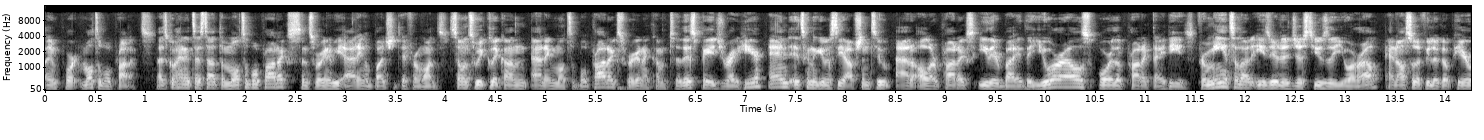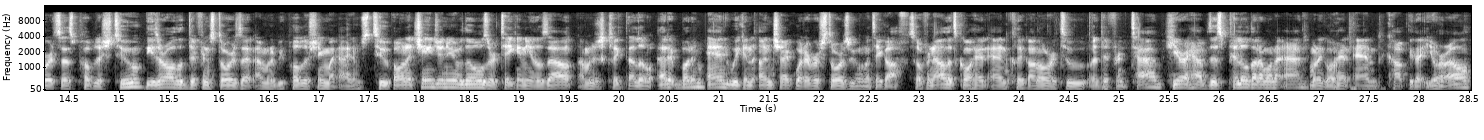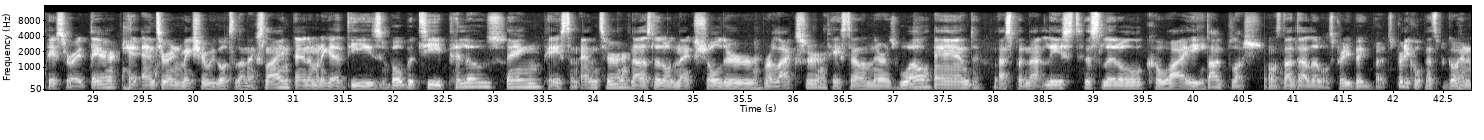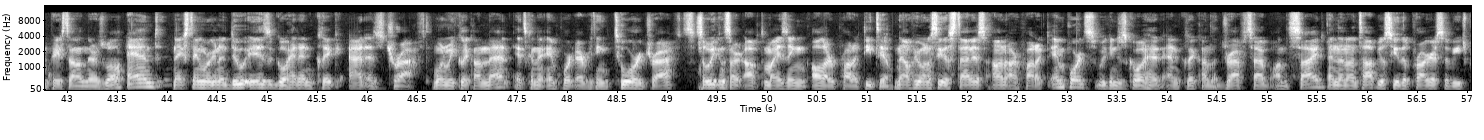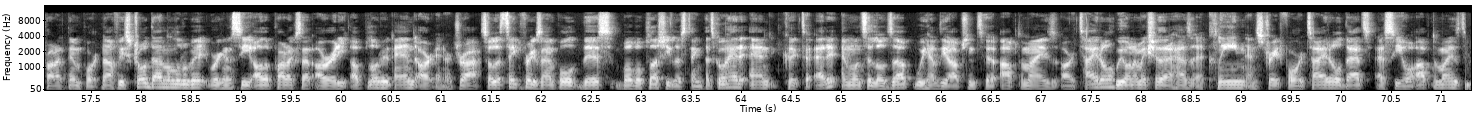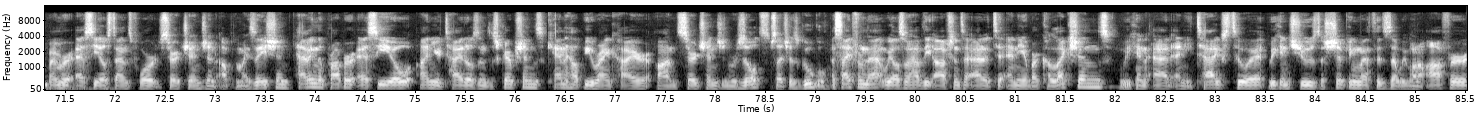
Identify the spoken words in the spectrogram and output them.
import multiple products. Let's go ahead and test out the multiple products since we're going to be adding a bunch of different ones. So once we click on adding multiple products, we're going to come to this page right here and it's going to give us the option to add all our products either by the URLs or the product IDs. For me, it's a lot easier to just use the URL. And also if you look up here where it says publish to, these are all the different stores that I'm going to be publishing my items to. If I want to change any of those or take any of those out, I'm going to just click that little edit button and we can uncheck whatever stores we want to take off. So for now, let's go ahead and click on over to a different tab. Here I have this pillow that I want to add. I'm going to go ahead and copy that URL, paste it right there, hit enter and make sure we go to the next line. Then I'm going to get these boba tea pillows thing, paste and enter. Now this little neck shoulder relaxer, paste that on there as well. And last but not least, this little kawaii dog plush. Well, it's not that little, it's pretty big, but it's pretty cool. Let's go ahead and paste that on there as well. And next thing we're to do is go ahead and click add as draft. When we click on that, it's to import everything to our drafts so we can start optimizing all our product detail. Now, if you want to see the status on our product imports, we can just go ahead and click on the draft tab on the side. And then on top, you'll see the progress of each product import. Now, if we scroll down a little bit, we're to see all the products that already uploaded and are in our draft. So let's take, for example, this Boba plushie listing. Let's go ahead and click to edit. And once it loads up, we have the option to optimize our title. We want to make sure that it has a clean and straightforward title. That's SEO optimized. Remember, SEO stands for search engine optimization. Having the proper SEO on your titles and descriptions can help you rank higher on search engine results, such as Google. Aside from that, we also have the option to add it to any of our collections. We can add any tags to it. We can choose the shipping methods that we want to offer.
